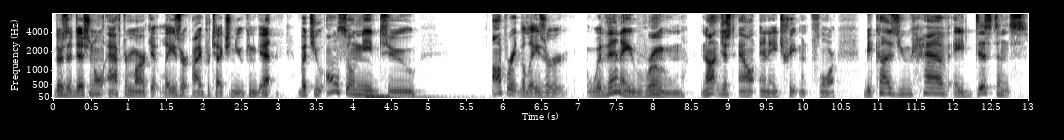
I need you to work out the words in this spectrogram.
There's additional aftermarket laser eye protection you can get, but you also need to operate the laser within a room, not just out in a treatment floor, because you have a distance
